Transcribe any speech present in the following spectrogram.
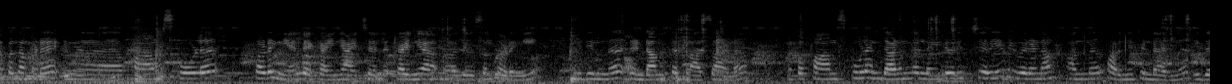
അപ്പോൾ നമ്മുടെ ഫാം സ്കൂൾ തുടങ്ങി അല്ലേ? കഴിഞ്ഞ ആഴ്ച കഴിഞ്ഞ ദിവസം തുടങ്ങി. ഇതിന്ന് രണ്ടാമത്തെ ക്ലാസ് ആണ്. അപ്പോൾ ഫാം സ്കൂൾ എന്താണെന്നുള്ളതിന്റെ ഒരു ചെറിയ വിവരണം അന്ന് പറഞ്ഞിട്ടുണ്ടായിരുന്നു. ഇത്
